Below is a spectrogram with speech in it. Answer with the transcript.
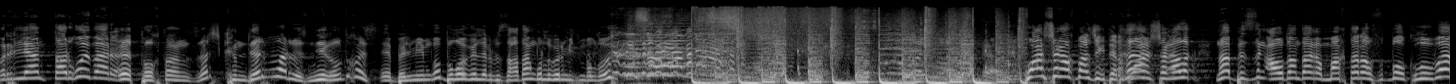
Бриллианттар ғой бәрі. Е тоқтаңыздаршы кімдер бұлар өзі? Не қылды қойсы е білмеймін ғой блогерлер бізді адам құрлы көрмейтін болды ғой. Қуаныш жаңалық бар жігіттер қуаныш жаңалық мына біздің аудандағы мақтарал футбол клубы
